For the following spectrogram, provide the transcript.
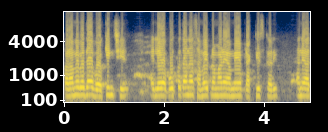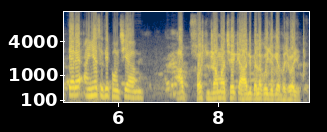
પણ અમે બધા વર્કિંગ છીએ. એટલે પોતપોતાના સમય પ્રમાણે અમે પ્રેક્ટિસ કરી અને અત્યારે અહીંયા સુધી પહોંચ્યા અમે. આ ફર્સ્ટ ડ્રામા છે કે આની પહેલા કોઈ જગ્યાએ ભજવાઈ ચૂક્યો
